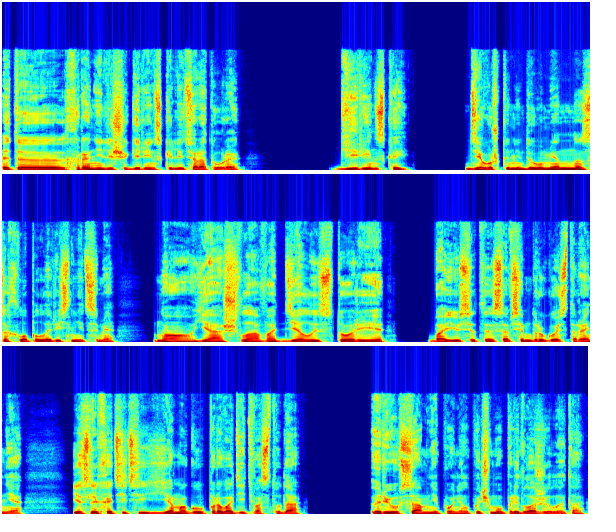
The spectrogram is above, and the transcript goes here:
«Это хранилище геринской литературы». «Геринской?» Девушка недоуменно захлопала ресницами. «Но я шла в отдел истории...» «Боюсь, это совсем другой стороне. Если хотите, я могу проводить вас туда». Рю сам не понял, почему предложил это,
